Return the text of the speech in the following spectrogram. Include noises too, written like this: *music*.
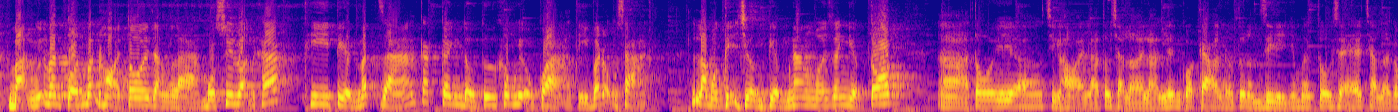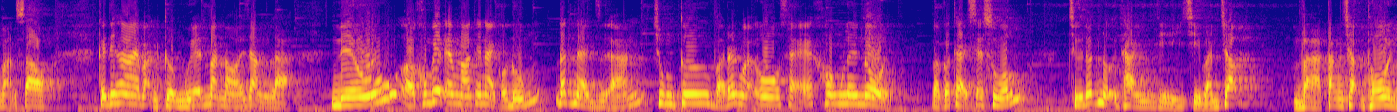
Bạn Nguyễn Văn Tuấn vẫn hỏi tôi rằng là một suy luận khác khi tiền mất giá các kênh đầu tư không hiệu quả thì bất động sản là một thị trường tiềm năng với doanh nghiệp tốt. À, tôi ờ, chỉ hỏi là tôi trả lời là lên quá cao đầu tư làm gì nhưng mà tôi sẽ trả lời các bạn sau. Cái thứ hai bạn Cường Nguyễn bạn nói rằng là nếu ờ, không biết em nói thế này có đúng đất nền dự án chung cư và đất ngoại ô sẽ không lên nổi và có thể sẽ xuống chứ đất nội thành thì chỉ bán chậm và tăng chậm thôi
